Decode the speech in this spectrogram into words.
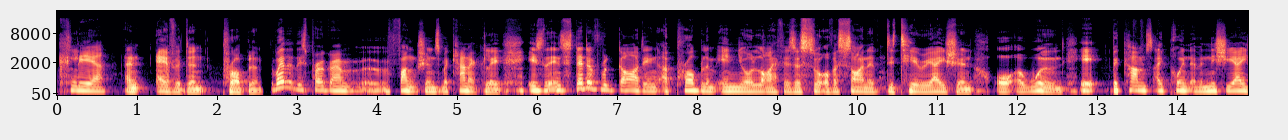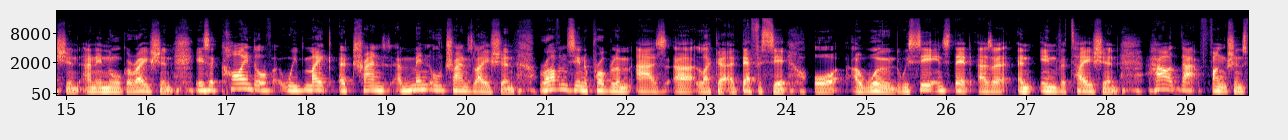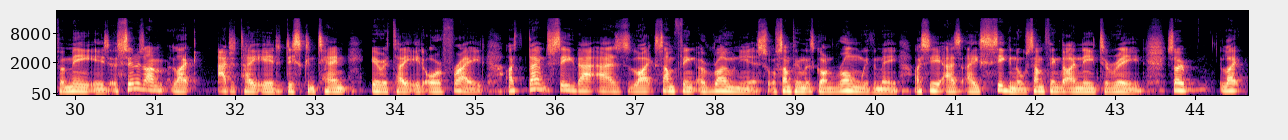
clear and evident problem. The way that this program uh, functions mechanically is that instead of regarding a problem in your life as a sort of a sign of deterioration or a wound, it becomes a point of initiation and inauguration. It's a kind of, we make a trans, a mental translation. Rather than seeing a problem as uh, like a, a, deficit or a wound, we see it instead as a, an invitation. How that functions for me is as soon as I'm like agitated, discontent, irritated, or afraid. I don't see that as like something erroneous or something that's gone wrong with me. I see it as a signal, something that I need to read. So, like,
